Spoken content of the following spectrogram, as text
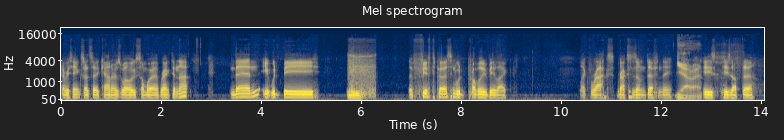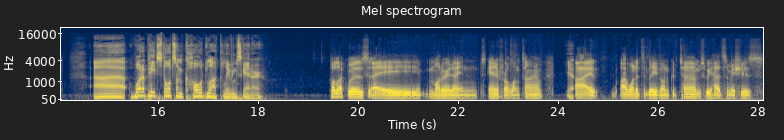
everything. So I'd say counter as well. He's somewhere ranked in that. Then it would be the fifth person would probably be like like Rax Raxism definitely. Yeah, right. He's he's up there. Uh, what are Pete's thoughts on Cold Luck leaving Skano? Pollock was a moderator in Skano for a long time. Yep. I I wanted to leave on good terms. We had some issues,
